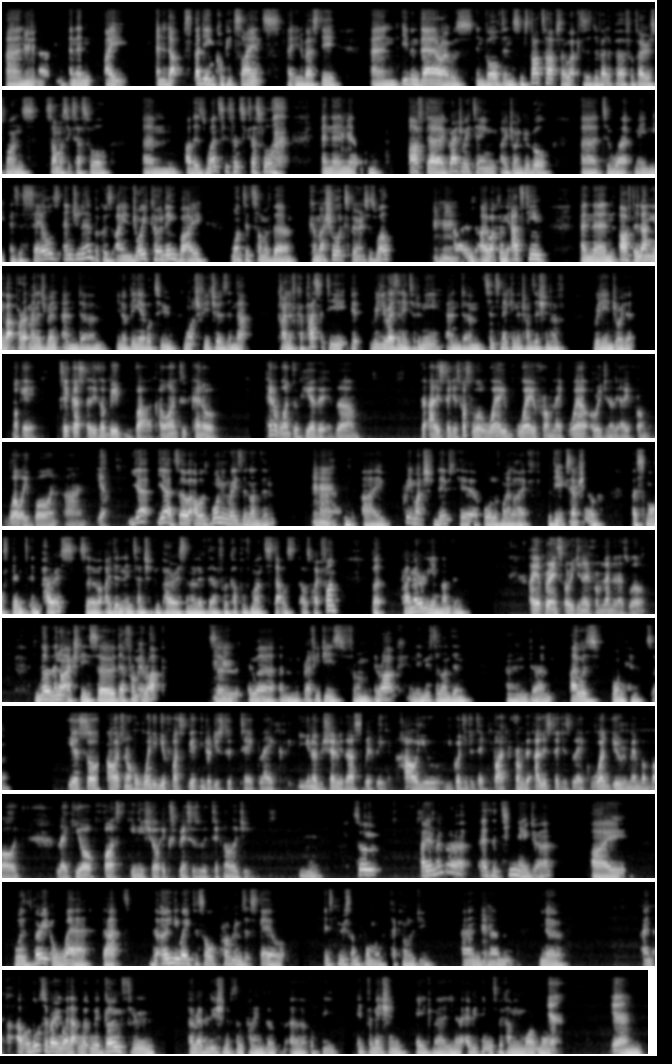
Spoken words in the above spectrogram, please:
And mm-hmm. um, and then I ended up studying computer science at university. And even there, I was involved in some startups. I worked as a developer for various ones. Some were successful, um, others weren't so successful. and then mm-hmm. um, after graduating, I joined Google uh, to work mainly as a sales engineer because I enjoyed coding, but I wanted some of the commercial experience as well. Mm-hmm. And I worked on the ads team. And then after learning about product management and um, you know being able to launch features in that kind of capacity, it really resonated with me. And um, since making the transition, I've really enjoyed it. Okay, take us a little bit back. I want to kind of kind of want to hear the the, um, the early stages. First of all, where are you, where are you from? Like where originally are you from? Where were you born? And yeah. Yeah, yeah. So I was born and raised in London. Mm-hmm. And I pretty much lived here all of my life, with the exception mm-hmm. of a small stint in Paris. So I did an internship in Paris and I lived there for a couple of months. That was that was quite fun, but primarily in London. Are your parents originally from London as well? No, they're not actually. So they're from Iraq. So mm-hmm. they were um, refugees from Iraq, and they moved to London. And um, I was born here. So yeah. So I want to know when did you first get introduced to tech? Like you know, you shared with us briefly how you you got into tech, but from the early stages, like what do you remember about like your first initial experiences with technology? Hmm. So I remember as a teenager, I was very aware that the only way to solve problems at scale is through some form of technology. And, mm-hmm. um, you know, and I was also very aware that we're, we're going through a revolution of some kind of, uh, of the information age where, you know, everything is becoming more and more. Yeah. Yeah. Um,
